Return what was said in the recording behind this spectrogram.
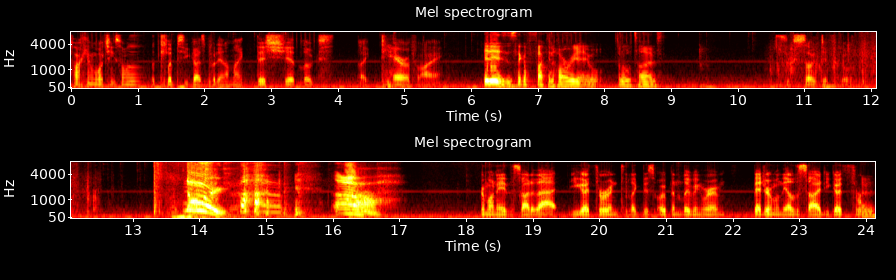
Fucking watching some of the clips you guys put in, I'm like, this shit looks like terrifying. It is, it's like a fucking horror game at all times. This looks so difficult. No! Fuck! Ah! Room on either side of that, you go through into like this open living room, bedroom on the other side, you go through.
